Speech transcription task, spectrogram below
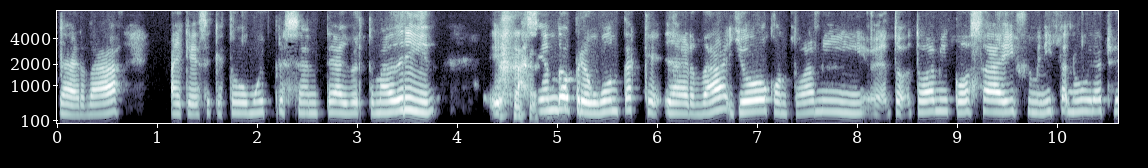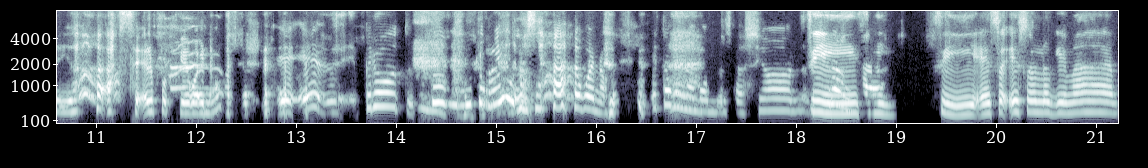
la verdad, hay que decir que estuvo muy presente Alberto Madrid, eh, haciendo preguntas que la verdad yo con toda mi, eh, toda mi cosa ahí feminista no hubiera atrevido a hacer, porque bueno, eh, pero o sea, bueno, esta es una conversación. Sí, sí, sí, eso, eso es lo que más,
